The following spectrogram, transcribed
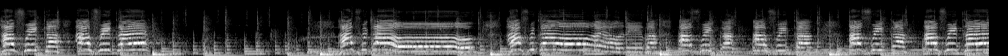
Africa, Africa, eh. Africa, oh, Africa, oh, neighbor, Africa, Africa, Africa, Africa. eh.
